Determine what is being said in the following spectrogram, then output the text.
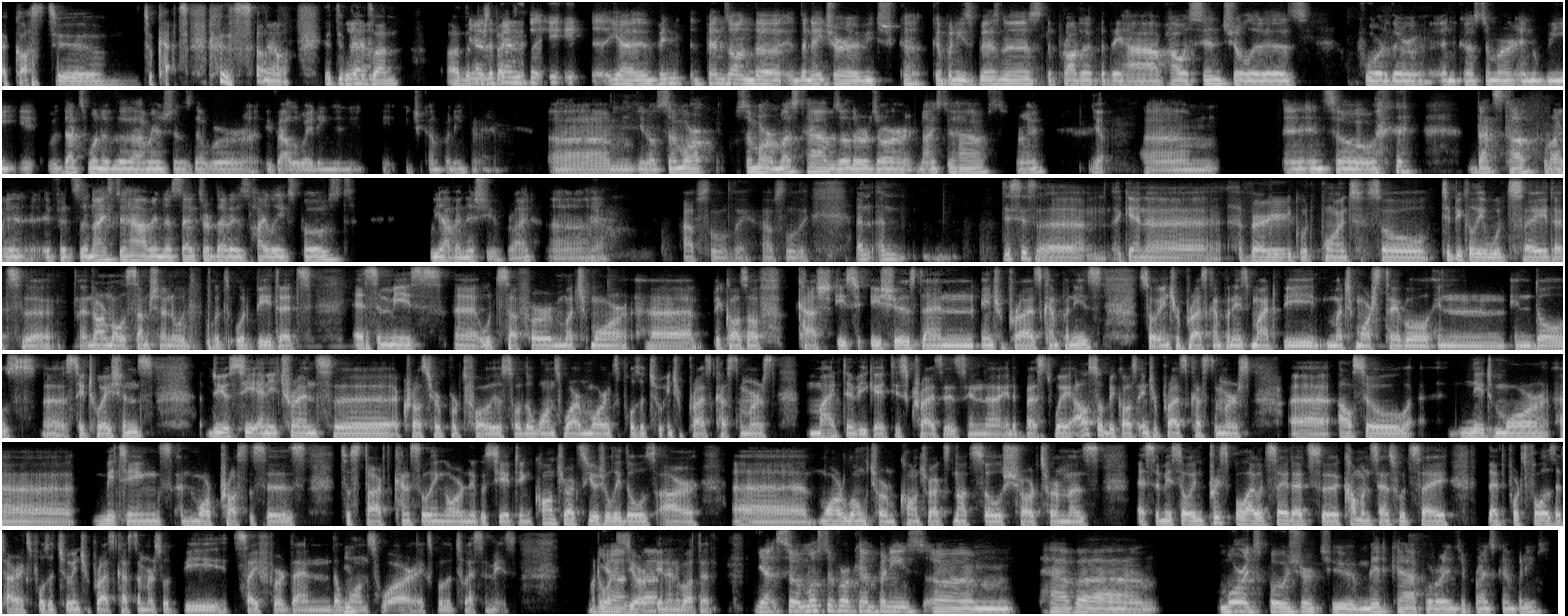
a, cost to to cut so yeah. it depends yeah. on on the yeah, perspective. depends. It, it, yeah, it depends on the the nature of each co- company's business, the product that they have, how essential it is for their end customer and we that's one of the dimensions that we're evaluating in each company. Um, you know some are some are must haves others are nice to haves right? Yeah um, and, and so that's tough right? If it's a nice to have in a sector that is highly exposed we have an issue right? Uh, yeah. Absolutely. Absolutely. And and this is a, um, again a, a, very good point. So typically, would say that uh, a normal assumption would, would would be that SMEs uh, would suffer much more uh, because of cash is- issues than enterprise companies. So enterprise companies might be much more stable in in those uh, situations. Do you see any trends uh, across your portfolio? So the ones who are more exposed to enterprise customers might navigate this crisis in uh, in the best way. Also because enterprise customers uh, also need more uh, meetings and more processes to start canceling or negotiating contracts. Usually, those are uh, more long term contracts, not so short term as SME. So, in principle, I would say that uh, common sense would say that portfolios that are exposed to enterprise customers would be safer than the mm. ones who are exposed to SMEs. But yeah, what is your uh, opinion about that? Yeah, so most of our companies um, have. Um, more exposure to mid cap or enterprise companies.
